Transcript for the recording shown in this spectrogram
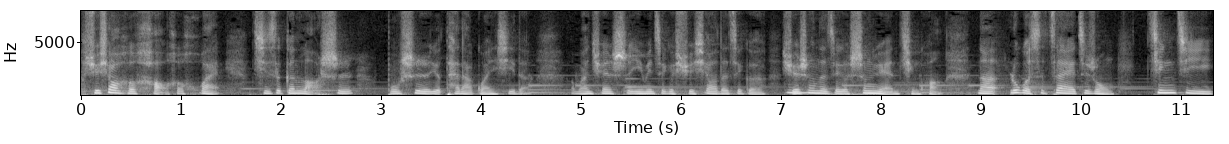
学校和好和坏其实跟老师不是有太大关系的，完全是因为这个学校的这个学生的这个生源情况。那如果是在这种经济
